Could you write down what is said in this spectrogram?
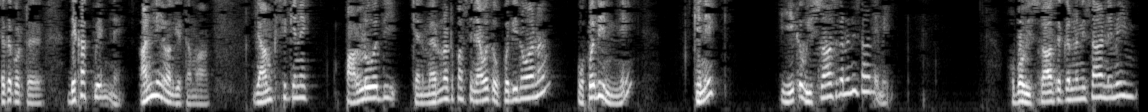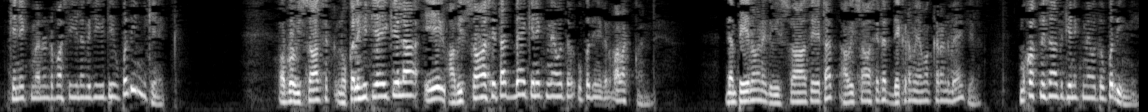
එතකොට දෙකක් වෙන්නේ අන්න ඒ වගේ තමයි යම්කිසි කෙනෙක් පරලෝවදී කියන්නේ මරුණට පස්සේ නැවත උපදිනවා නම් උපදින්නේ කෙනෙක් ඒක විශ්වාස කරන නිසා නෙමෙයි. ඔබ විශ්වාස කරන නිසා නෙමෙයි කෙනෙක් මරුණට පස්සේ ඊළඟ ජීවිතේ උපදින්නේ කෙනෙක්. ඔබ විශ්වාස නොකළ හිටියයි කියලා ඒ අවිශ්වාසයටත් බෑ කෙනෙක් නැවත උපදින එක වළක්වන්න. දැන් පේනව නේද විශ්වාසයටත් අවිශ්වාසයටත් දෙකටම යමක් කරන්න බෑ කියලා. මොකක් නිසාද කෙනෙක් නැවත උපදින්නේ?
